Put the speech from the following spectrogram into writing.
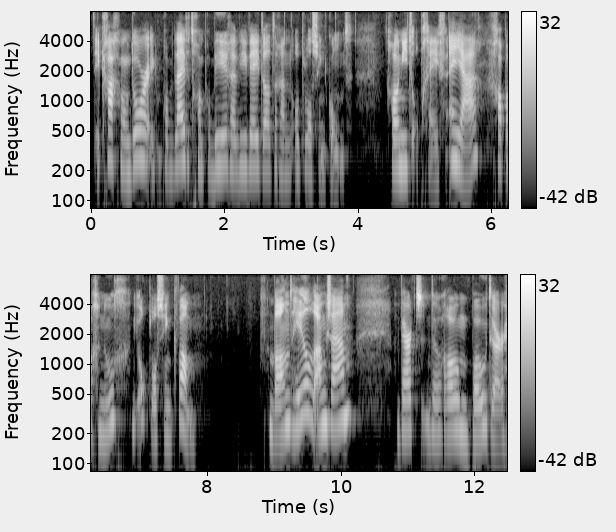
Ik ga gewoon door. Ik blijf het gewoon proberen. Wie weet dat er een oplossing komt. Gewoon niet opgeven. En ja, grappig genoeg, die oplossing kwam. Want heel langzaam werd de room boter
